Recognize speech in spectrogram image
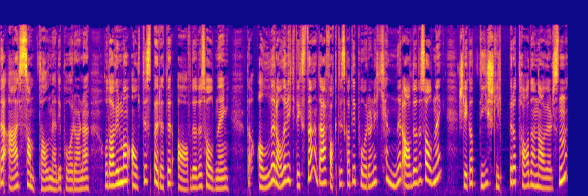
det er samtalen med de pårørende. Og da vil man alltid spørre etter avdødes holdning. Det aller, aller viktigste det er faktisk at de pårørende kjenner avdødes holdning, slik at de slipper å ta denne avgjørelsen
